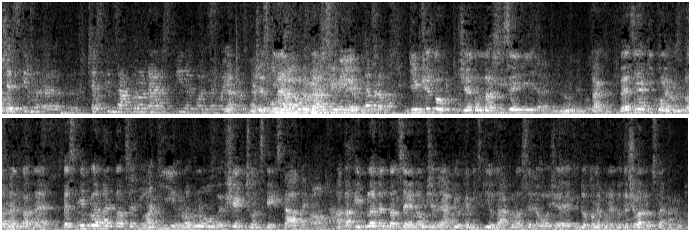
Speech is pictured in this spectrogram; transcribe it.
v českým, eh, v českým zákonodárství nebo, je. Český zákonodárství tím, že, to, že je to nařízení tak bez jakýkoliv implementace, ne, bez implementace platí rovnou ve všech členských státech. A ta implementace je jenom, že do nějakého chemického zákona se dalo, že kdo to nebude dodržovat, dostane pokutu.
